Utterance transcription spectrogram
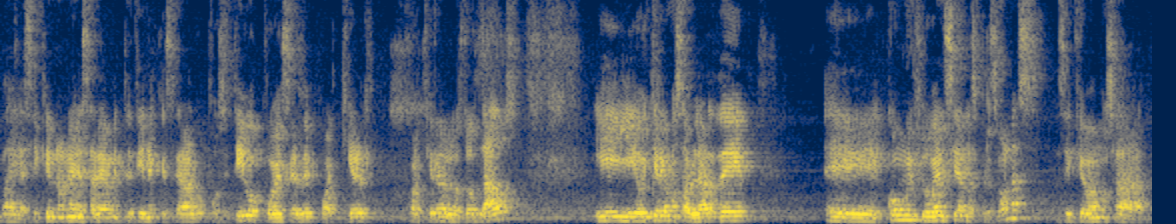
Vaya, así que no necesariamente tiene que ser algo positivo, puede ser de cualquier, cualquiera de los dos lados. Y hoy queremos hablar de eh, cómo influencian las personas, así que vamos a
